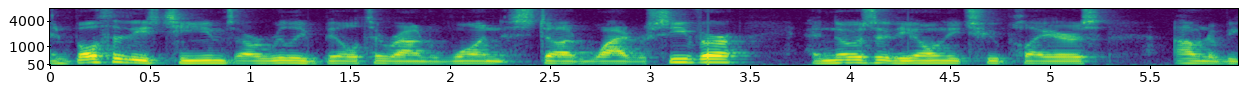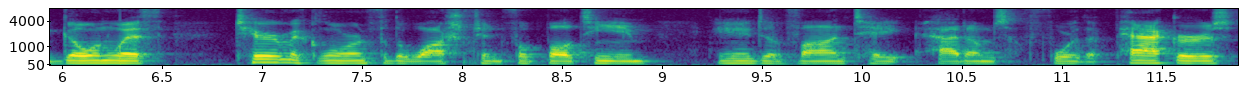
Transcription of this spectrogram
And both of these teams are really built around one stud wide receiver. And those are the only two players I'm going to be going with. Terry McLaurin for the Washington football team and Davante Adams for the Packers.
